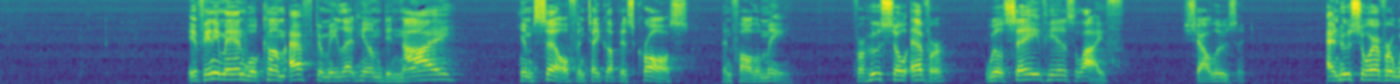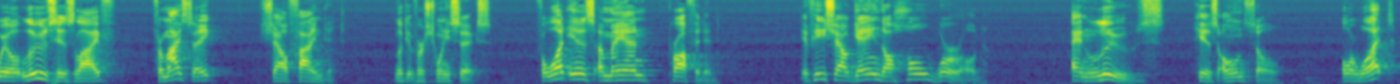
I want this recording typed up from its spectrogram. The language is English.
If any man will come after me, let him deny himself and take up his cross and follow me. For whosoever will save his life, shall lose it. And whosoever will lose his life for my sake shall find it. Look at verse 26. For what is a man profited if he shall gain the whole world and lose his own soul? Or what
